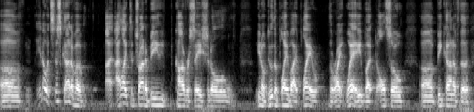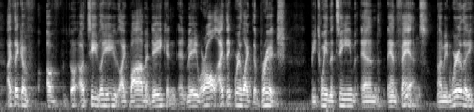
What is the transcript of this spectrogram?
uh, you know, it's just kind of a. I, I like to try to be conversational. You know, do the play-by-play the right way, but also uh, be kind of the. I think of of a TV like Bob and Deke and, and me. We're all. I think we're like the bridge between the team and and fans. I mean, we're the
